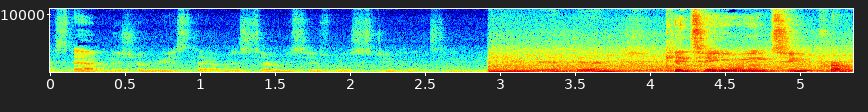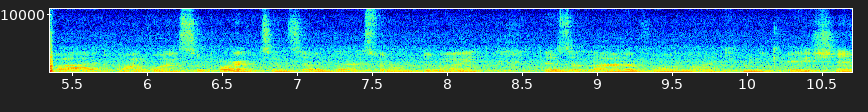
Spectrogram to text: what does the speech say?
establish or reestablish services with students and continuing to provide support. And so that's what I'm doing. There's a lot of online communication.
